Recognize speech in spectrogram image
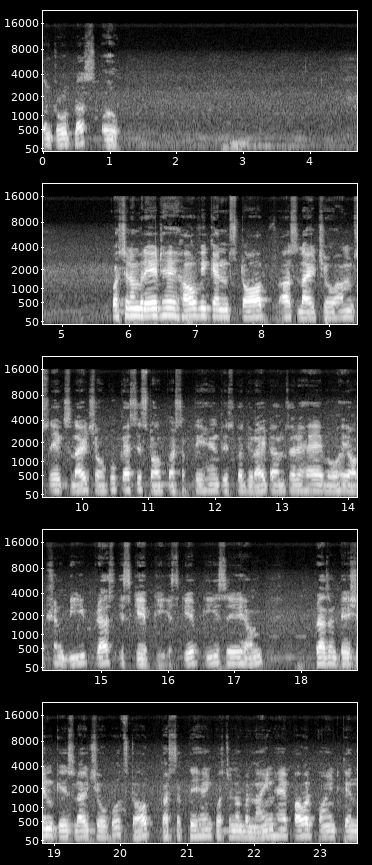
control plus O question number eight है how we can stop a slide show हम एक स्लाइड शो को कैसे स्टॉप कर सकते हैं? तो इसका जो राइट right आंसर है, वो है option B press escape key escape key से हम प्रेजेंटेशन के स्लाइड शो को स्टॉप कर सकते हैं। क्वेश्चन नंबर नाइन है PowerPoint can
